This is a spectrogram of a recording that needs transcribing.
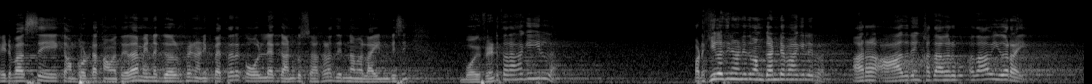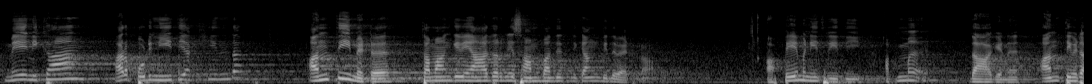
ඊට පස්සේ ඒ කම්පොඩ්ඩක් අමතලා මෙන්න ගර්ල්ෆ්‍රෙන්ඩ් අනිත් පැත්තට කෝල් එකක් ගන්න උත්සාහ කරන දෙන්නම ලයින් බිසි බොයිෆ්‍රෙන්ඩ් තරහා ගිහිල්ලා. මට කියලා තියෙනවා නේද මං ගන්න එපා කියලා. අර ආදරෙන් කතා කරපු කතාව ඉවරයි. මේ නිකාං අර පොඩි නීතියක් හින්දා අන්තිමට තමන්ගේ මේ ආදරණීය සම්බන්ධෙත් නිකන් බිඳ වැටෙනවා. අපේම නීති රීති අපිම දාගෙන අන්තිමට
